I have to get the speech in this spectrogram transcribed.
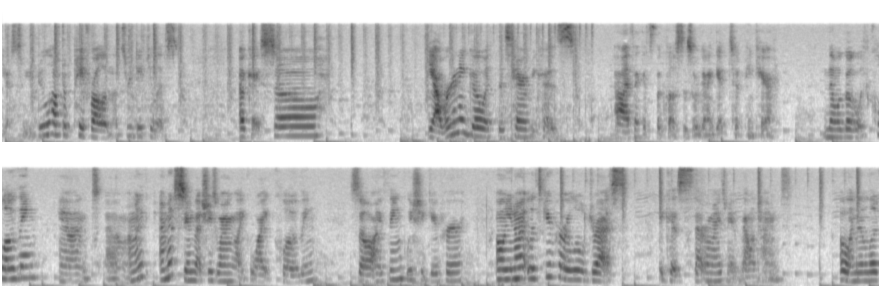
Yes, we do have to pay for all of them. That's ridiculous. Okay, so yeah, we're gonna go with this hair because uh, I think it's the closest we're gonna get to pink hair. And then we'll go with clothing and um, I'm, gonna, I'm gonna assume that she's wearing like white clothing. So I think we should give her, oh you know what, let's give her a little dress because that reminds me of Valentine's. Oh, and then look,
